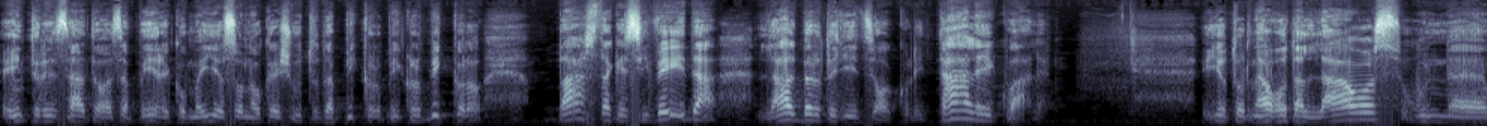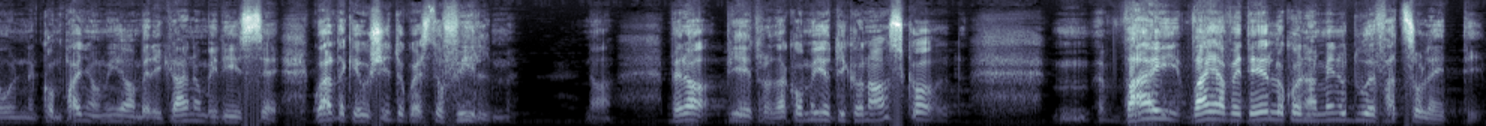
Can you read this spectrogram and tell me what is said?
è interessato a sapere come io sono cresciuto da piccolo, piccolo, piccolo, basta che si veda l'albero degli zoccoli, tale e quale. Io tornavo dal Laos, un, un compagno mio americano mi disse, guarda che è uscito questo film. No? Però Pietro, da come io ti conosco, mm, vai, vai a vederlo con almeno due fazzoletti.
